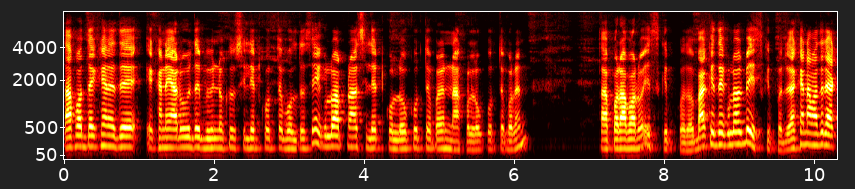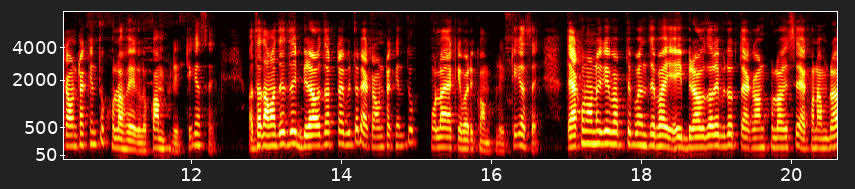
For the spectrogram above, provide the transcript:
তারপর দেখেন যে এখানে আরও যে বিভিন্ন কিছু সিলেক্ট করতে বলতেছে, এগুলো আপনারা সিলেক্ট করলেও করতে পারেন, না করলেও করতে পারেন। তারপর আবারও স্কিপ করে দেবো। বাকি যেগুলো আসবে স্কিপ করে দেবো। দেখেন আমাদের অ্যাকাউন্টটা কিন্তু খোলা হয়ে গেলো কমপ্লিট ঠিক আছে? অর্থাৎ আমাদের যে ব্রাউজারটার ভিতরে অ্যাকাউন্টটা কিন্তু খোলা একেবারে কমপ্লিট ঠিক আছে? তো এখন অনেকেই ভাবতে পারেন যে, ভাই, এই ব্রাউজারের ভিতর তো অ্যাকাউন্ট খোলা হয়েছে, এখন আমরা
